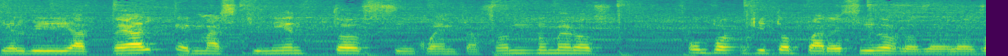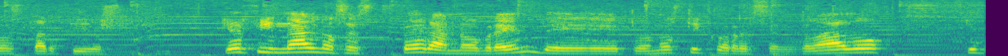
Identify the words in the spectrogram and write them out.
y el Villarreal en más 550. Son números un poquito parecidos los de los dos partidos. ¿Qué final nos espera, no, Bren? De pronóstico reservado. ¿Tú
